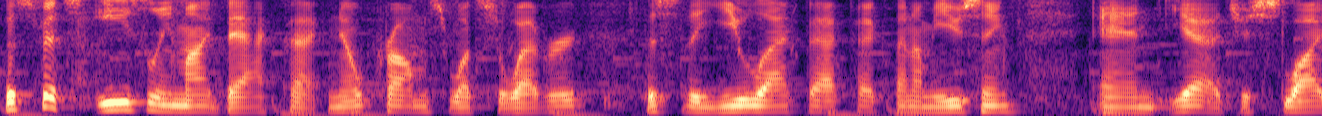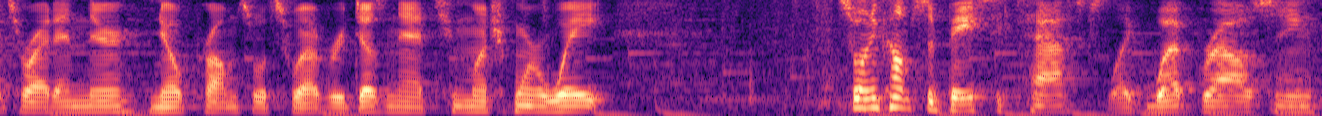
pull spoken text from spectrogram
This fits easily in my backpack, no problems whatsoever. This is the ULAK backpack that I'm using, and yeah, it just slides right in there, no problems whatsoever. It doesn't add too much more weight. So when it comes to basic tasks like web browsing,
